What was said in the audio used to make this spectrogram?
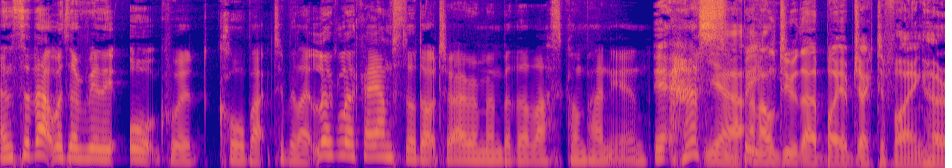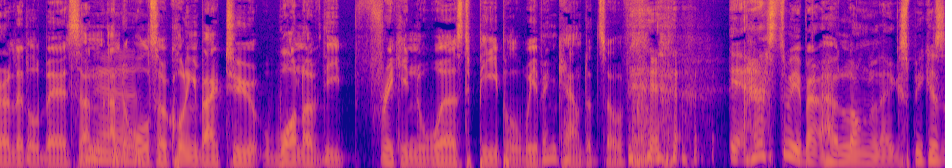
And so that was a really awkward callback to be like, "Look, look, I am still Doctor. I remember the last companion." It has Yeah, to be. and I'll do that by objectifying her a little bit and, and also calling back to one of the freaking worst people we've encountered so far. It has to be about her long legs because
